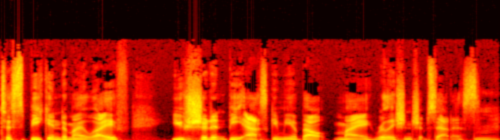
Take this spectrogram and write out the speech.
to speak into my life you shouldn't be asking me about my relationship status Mm.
